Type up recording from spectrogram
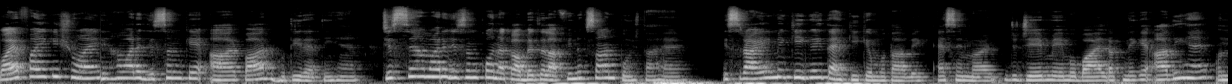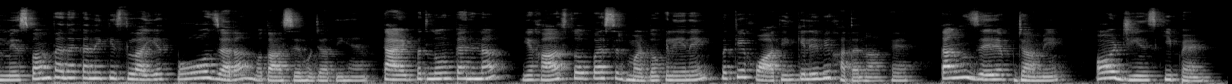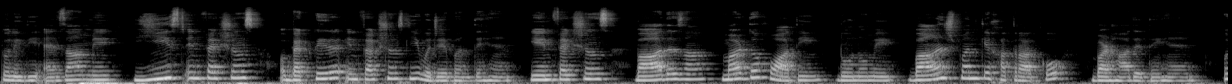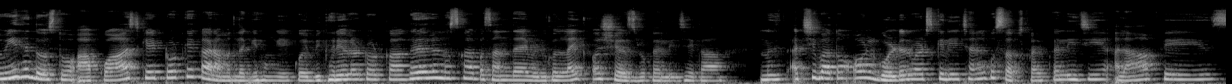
वाईफाई की शुआएँ हमारे जिस्म के आर पार होती रहती हैं, जिससे हमारे जिस्म को नाकबिल तलाफी नुकसान पहुँचता है। इसराइल में की गई तहकीक के मुताबिक, ऐसे मर्द जो जेब में मोबाइल रखने के आदि हैं, उनमें स्पम पैदा करने की सलाहियत बहुत ज़्यादा मुतासर हो जाती है। टाइट पतलून पहनना, ये खास तौर पर सिर्फ़ मर्दों के लिए नहीं, बल्कि खातन के लिए भी खतरनाक है। तंग जेर जामे और जीन्स की पैंट तोलीदी एजाम में यीस्ट इन्फेक्शंस और बैक्टीरियल इन्फेक्शंस की वजह बनते हैं। ये इन्फेक्शंस बाद अजा, मर्द और खातन दोनों में बांझपन के खतरात को बढ़ा देते हैं। उम्मीद है दोस्तों, आपको आज के टोटके कारामत लगे होंगे। कोई भी घरेलू टोटका, घरेलू नुस्खा पसंद है, वीडियो को लाइक और शेयर ज़रूर कर लीजिएगा। अच्छी बातों और गोल्डन वर्ड्स के लिए चैनल को सब्सक्राइब कर लीजिए। अल्लाह हाफिज़।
